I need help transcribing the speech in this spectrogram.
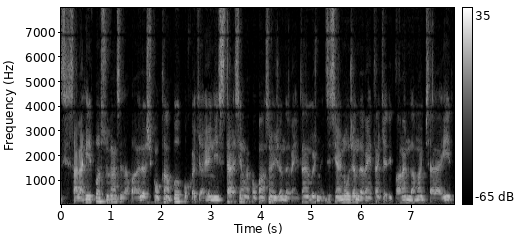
ça n'arrive pas souvent, ces affaires-là, je comprends pas pourquoi il y aurait une hésitation à compenser un jeune de 20 ans. Moi, je me dis, s'il y a un autre jeune de 20 ans qui a des problèmes de puis ça arrive,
